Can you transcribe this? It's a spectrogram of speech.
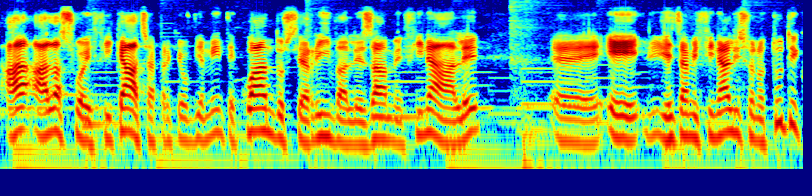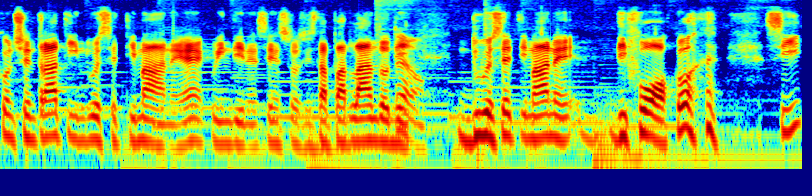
ha, ha, la sua efficacia, perché ovviamente quando si arriva all'esame finale, eh, e gli esami finali sono tutti concentrati in due settimane, eh, quindi nel senso si sta parlando di però. due settimane di fuoco, sì,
